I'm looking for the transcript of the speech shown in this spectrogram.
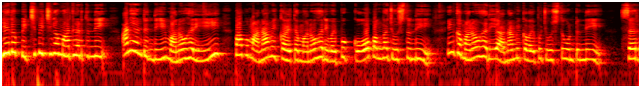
ఏదో పిచ్చి పిచ్చిగా మాట్లాడుతుంది. అని అంటుంది మనోహరి. పాపం అనామిక అయితే మనోహరి వైపు కోపంగా చూస్తుంది. ఇంకా మనోహరి అనామిక వైపు చూస్తూ ఉంటుంది. సార్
